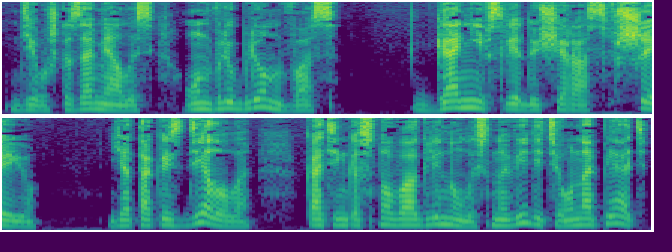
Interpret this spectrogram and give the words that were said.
Девушка замялась. «Он влюблен в вас». «Гони в следующий раз, в шею». «Я так и сделала». Катенька снова оглянулась. «Но видите, он опять».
